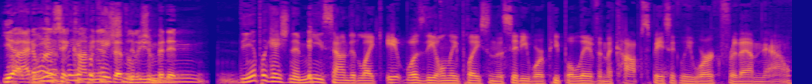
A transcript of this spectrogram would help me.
Yeah, I don't want to say the communist revolution, but it. the implication to me sounded like it was the only place in the city where people live, and the cops basically work for them now.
